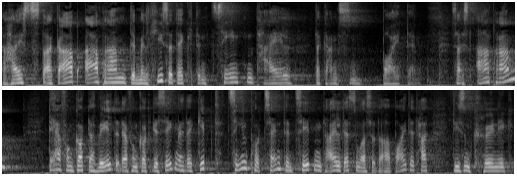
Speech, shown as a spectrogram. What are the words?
Da heißt es, da gab Abraham dem Melchisedek den zehnten Teil der ganzen Beute. Das heißt, Abraham, der von Gott erwählte, der von Gott gesegnete, gibt 10%, den zehnten Teil dessen, was er da erbeutet hat, diesem König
